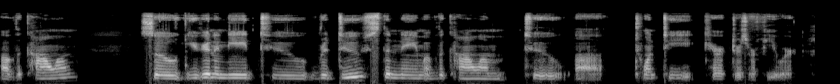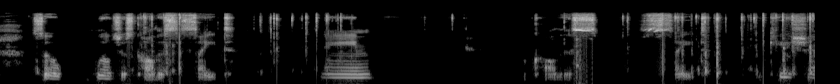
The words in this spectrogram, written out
of the column, so you're going to need to reduce the name of the column to uh, 20 characters or fewer. So we'll just call this site name. We'll call this site location.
